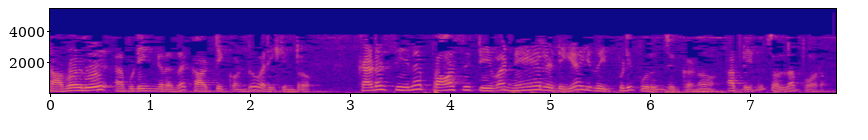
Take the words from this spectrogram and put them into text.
தவறு அப்படிங்கறத காட்டிக்கொண்டு வருகின்றோம். கடைசியில பாசிட்டிவா நேரடியா இதை இப்படி புரிஞ்சுக்கணும் அப்படின்னு சொல்ல போறோம்.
